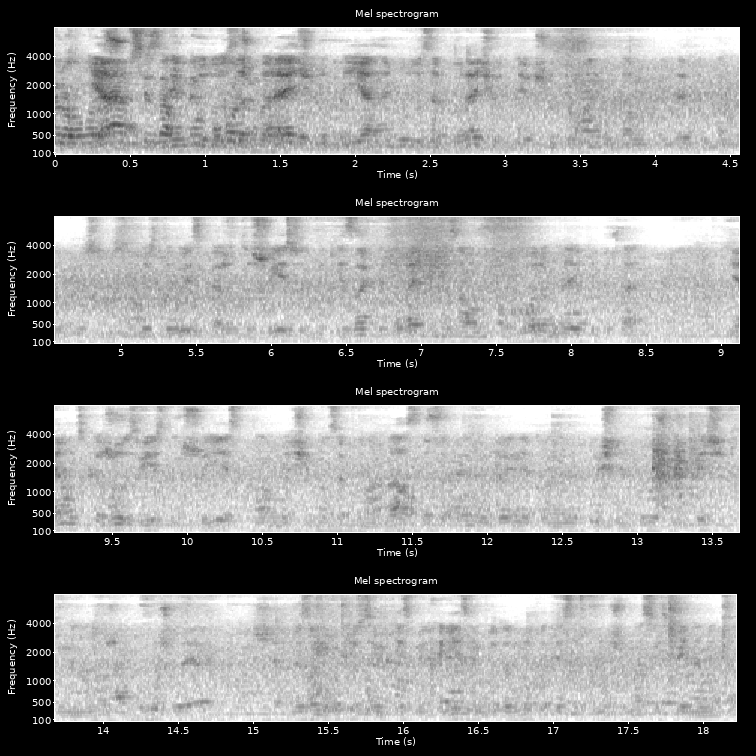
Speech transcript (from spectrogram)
Юра говорить, Я що всі не заходи буду погоджені. заперечувати, я не буду заперечувати, якщо до мене там прийдете там, допустим, особисто ви і скажете, що є ось такий захід, давайте ми з вами обговоримо деякі питання. Я вам скажу, звісно, що є нам чинне законодавство, закон України про недопущення порушення тих, які ми не можемо порушувати. Ми з вами випустимо якийсь механізм, будемо рухатися, тому що в нас є спільна мета.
